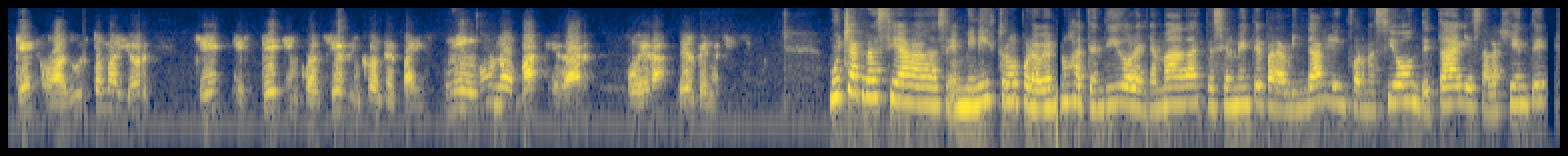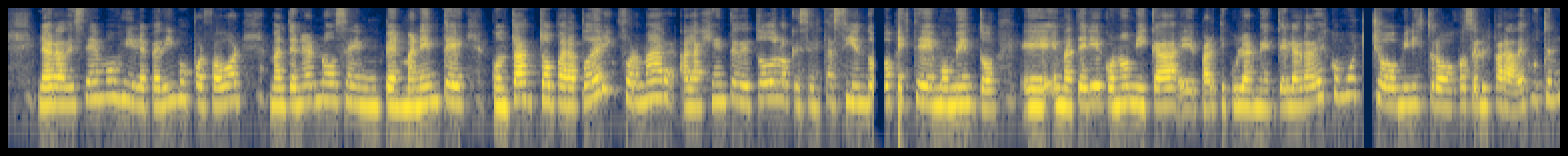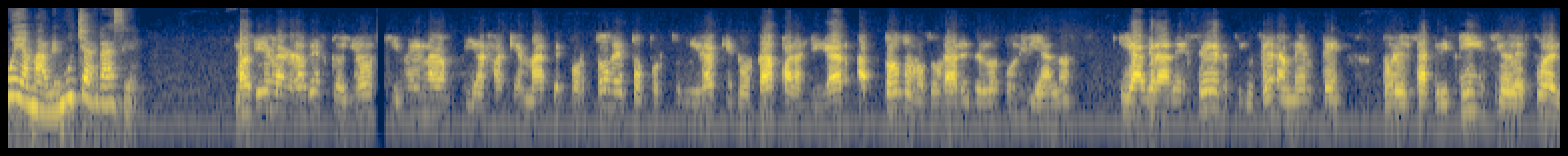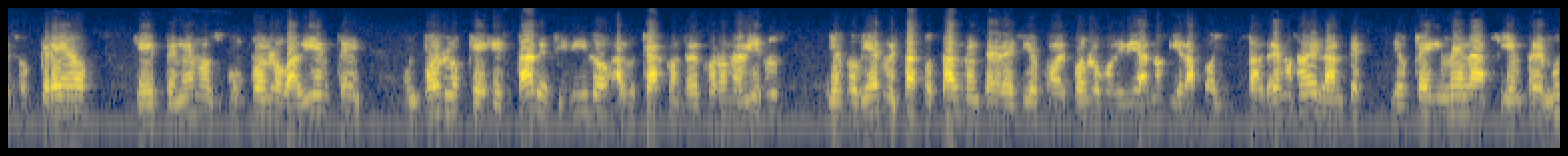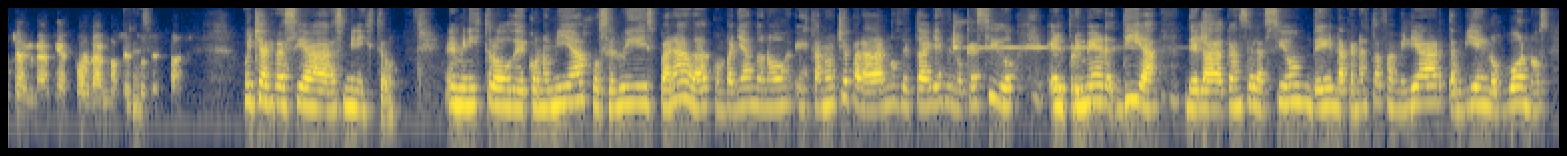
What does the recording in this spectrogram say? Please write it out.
que o adulto mayor que esté en cualquier rincón del país. Ninguno va a quedar fuera del beneficio. Muchas gracias, eh, ministro, por habernos atendido a la llamada, especialmente para brindarle información, detalles a la gente. Le agradecemos y le pedimos, por favor, mantenernos en permanente contacto para poder informar a la gente de todo lo que se está haciendo en este momento eh, en materia económica eh, particularmente. Le agradezco mucho, ministro José Luis Parada. Es usted muy amable. Muchas gracias. Más bien le agradezco yo, Jimena y a Jaque Mate, por toda esta oportunidad que nos da para llegar a todos los hogares de los bolivianos y agradecer sinceramente por el sacrificio, el esfuerzo. Creo que tenemos un pueblo valiente, un pueblo que está decidido a luchar contra el coronavirus y el gobierno está totalmente agradecido con el pueblo boliviano y el apoyo. Saldremos adelante y a usted, Jimena, siempre muchas gracias por darnos estos espacios. Muchas gracias, ministro. El ministro de Economía, José Luis Parada, acompañándonos esta noche para darnos detalles de lo que ha sido el primer día de la cancelación de la canasta familiar, también los bonos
